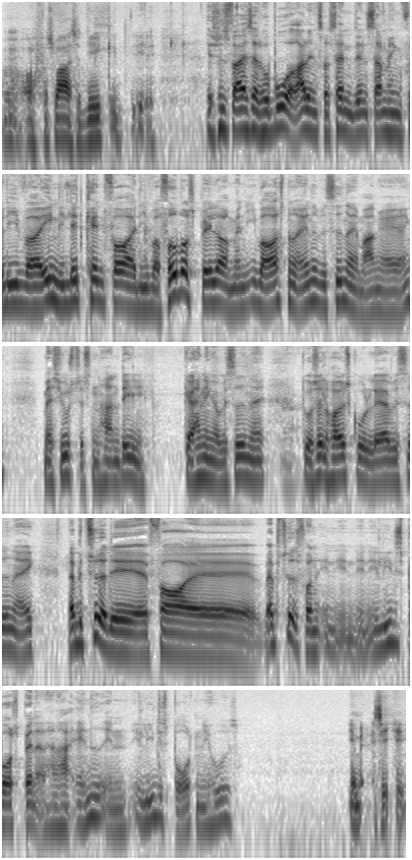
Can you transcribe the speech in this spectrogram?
og, og forsvare sig. De ikke, de, jeg synes faktisk, at Hobro er ret interessant i den sammenhæng, fordi I var egentlig lidt kendt for, at I var fodboldspillere, men I var også noget andet ved siden af mange af jer. Ikke? Mads Justesen har en del gerninger ved siden af. Du er selv højskolelærer ved siden af, ikke? Hvad betyder det for, øh, hvad betyder det for en, en, en elitesportsband, at han har andet end elitesporten i hovedet? Jamen, altså, jeg,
